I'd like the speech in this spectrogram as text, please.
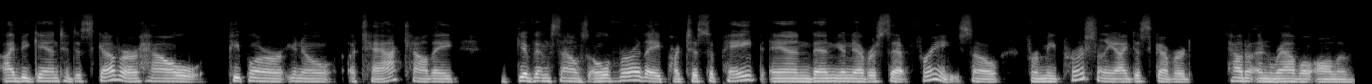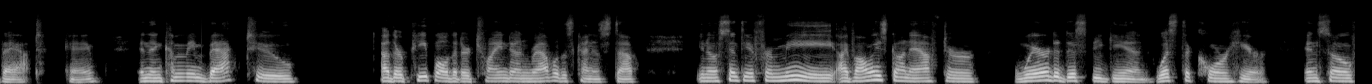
I began to discover how people are, you know, attacked, how they give themselves over, they participate, and then you're never set free. So for me personally, I discovered how to unravel all of that. Okay. And then coming back to other people that are trying to unravel this kind of stuff, you know, Cynthia, for me, I've always gone after where did this begin? What's the core here? And so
